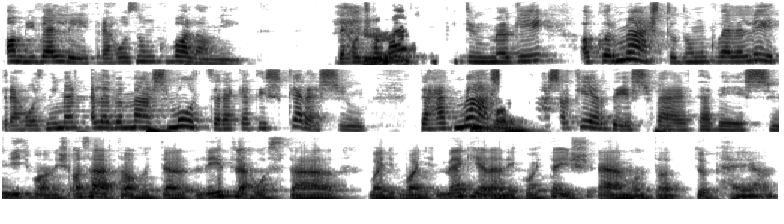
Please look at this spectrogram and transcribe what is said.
amivel létrehozunk valamit. De Sőt. hogyha más építünk mögé, akkor más tudunk vele létrehozni, mert eleve más módszereket is keresünk. Tehát más, más a kérdésfeltevésünk. Így van, és azáltal, hogy te létrehoztál, vagy, vagy megjelenik, hogy te is elmondtad több helyen.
